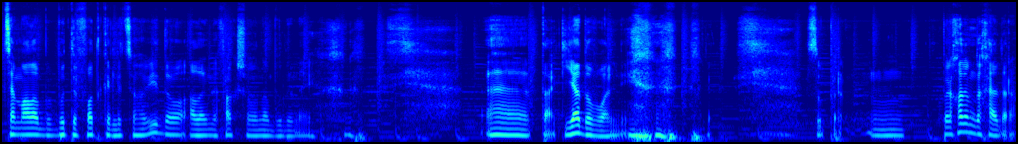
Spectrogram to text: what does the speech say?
Це мала би бути фотка для цього відео, але не факт, що вона буде нею. Е, так, я довольний. Супер. Переходимо до хедера.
